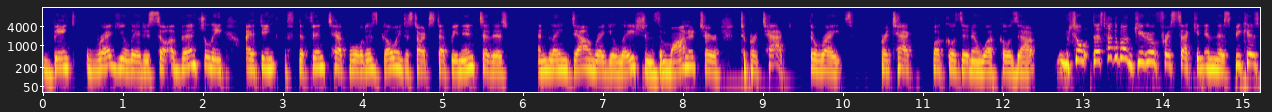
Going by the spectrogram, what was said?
banked regulated. So eventually, I think the fintech world is going to start stepping into this and laying down regulations to monitor to protect the rights, protect what goes in and what goes out. So let's talk about Gigr for a second in this because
